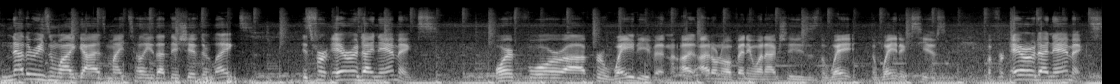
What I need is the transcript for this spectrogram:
Another reason why guys might tell you that they shave their legs is for aerodynamics or for uh, for weight even. I, I don't know if anyone actually uses the weight the weight excuse, but for aerodynamics,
